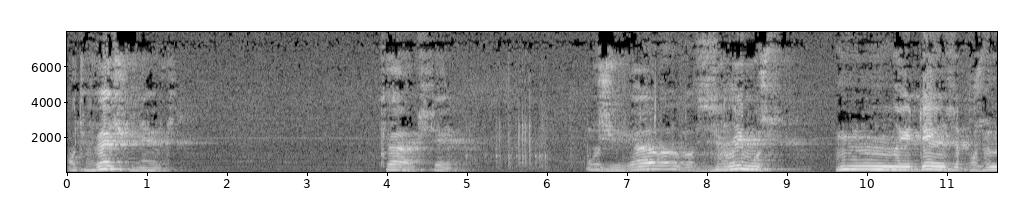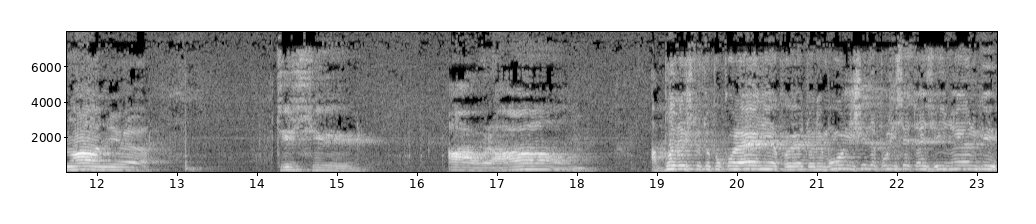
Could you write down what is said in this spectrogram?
от вечният, как се оживява в зримост на идея за познание. Ти си Авраам, а бъдещото поколение, което не можеше да понесе тези енергии,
